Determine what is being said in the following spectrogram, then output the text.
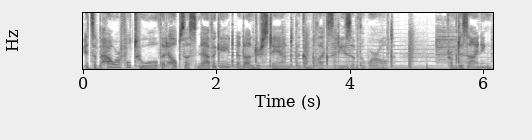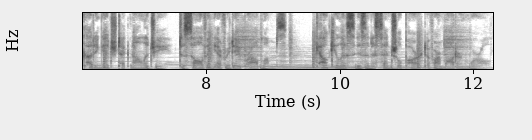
It's a powerful tool that helps us navigate and understand the complexities of the world. From designing cutting edge technology to solving everyday problems, calculus is an essential part of our modern world.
